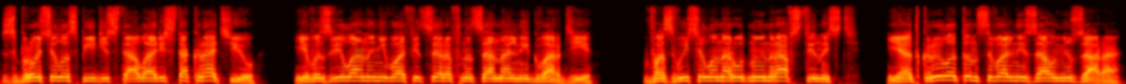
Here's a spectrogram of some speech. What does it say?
сбросила с пьедестала аристократию и возвела на него офицеров национальной гвардии, возвысила народную нравственность и открыла танцевальный зал Мюзара.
